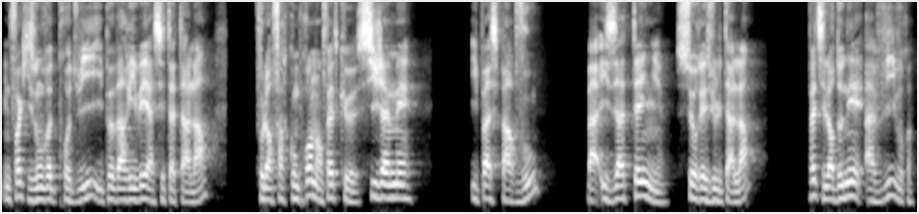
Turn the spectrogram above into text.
Une fois qu'ils ont votre produit, ils peuvent arriver à cet état-là. Faut leur faire comprendre en fait que si jamais ils passent par vous, bah ils atteignent ce résultat-là. En fait, c'est leur donner à vivre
